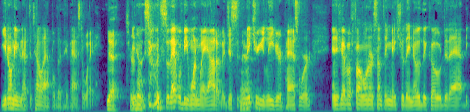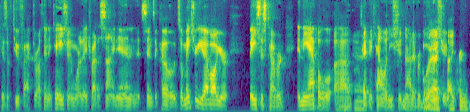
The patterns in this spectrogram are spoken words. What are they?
you don't even have to tell Apple that they passed away. Yeah, true. You know, so so that would be one way out of it. Just yeah. make sure you leave your password And if you have a phone or something, make sure they know the code to that because of two factor authentication, where they try to sign in and it sends a code. So make sure you have all your bases covered. And the Apple uh, technicality should not ever be Boy, an issue. I, I, can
